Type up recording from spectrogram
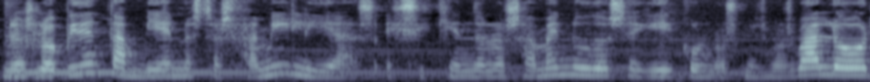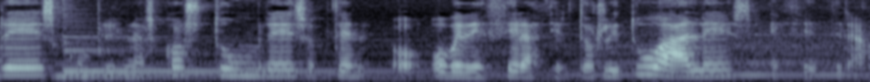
Nos lo piden también nuestras familias, exigiéndonos a menudo seguir con los mismos valores, cumplir unas costumbres, obedecer a ciertos rituales, etc.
